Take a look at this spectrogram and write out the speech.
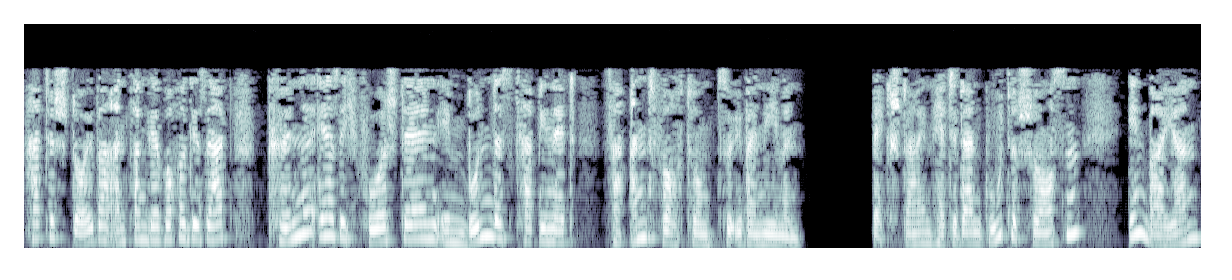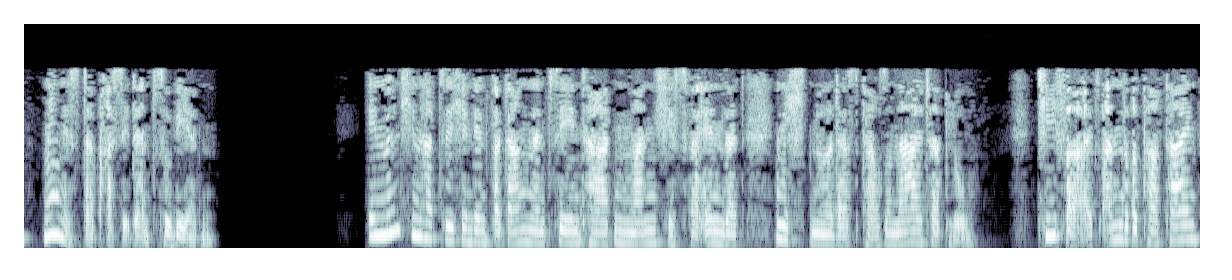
hatte Stoiber Anfang der Woche gesagt, könne er sich vorstellen, im Bundeskabinett Verantwortung zu übernehmen. Beckstein hätte dann gute Chancen, in Bayern Ministerpräsident zu werden. In München hat sich in den vergangenen zehn Tagen manches verändert, nicht nur das Personaltableau. Tiefer als andere Parteien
